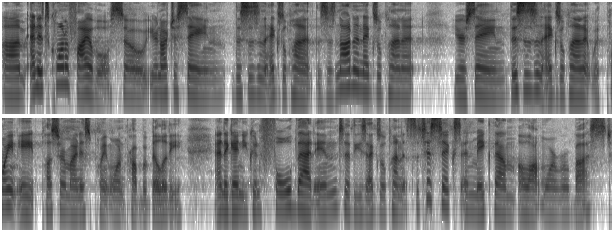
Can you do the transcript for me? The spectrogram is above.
Um, and it's quantifiable. So you're not just saying, this is an exoplanet, this is not an exoplanet. You're saying, this is an exoplanet with 0.8 plus or minus 0.1 probability. And again, you can fold that into these exoplanet statistics and make them a lot more robust.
